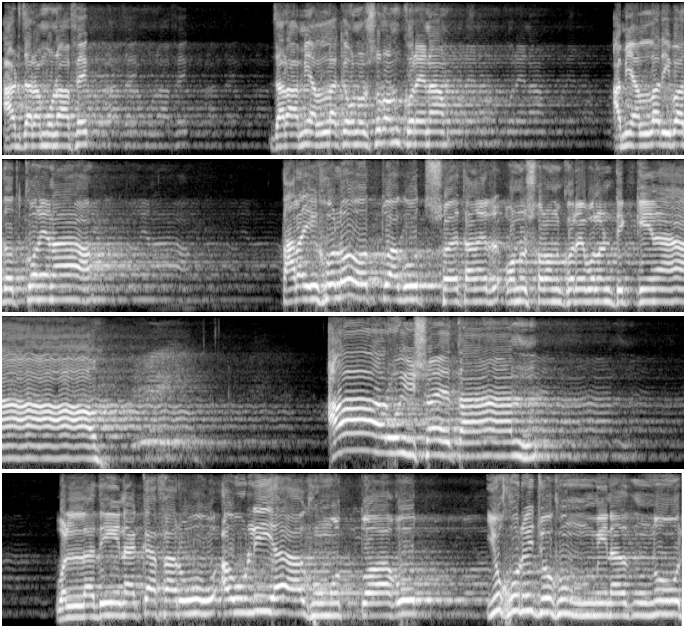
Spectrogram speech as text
আর যারা মুনাফেক যারা আমি আল্লাহকে অনুসরণ করে না আমি আল্লাহর ইবাদত করে না তারাই হলো তোয়াগুত শয়তানের অনুসরণ করে বলেন ঠিক কিনা আর ওই শয়তান والذين كفروا أولياهم الطاغوت يخرجهم من النور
